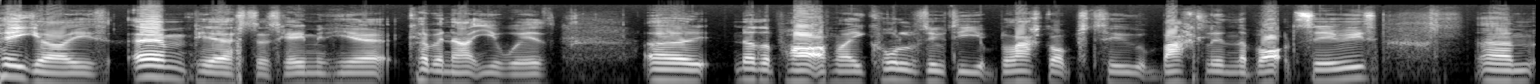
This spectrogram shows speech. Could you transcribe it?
Hey guys, MPS Does Gaming here, coming at you with uh, another part of my Call of Duty Black Ops 2 Battling the Bot series. Um,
